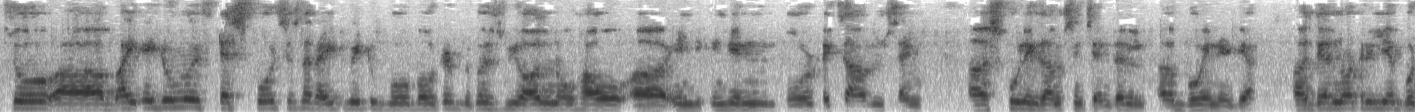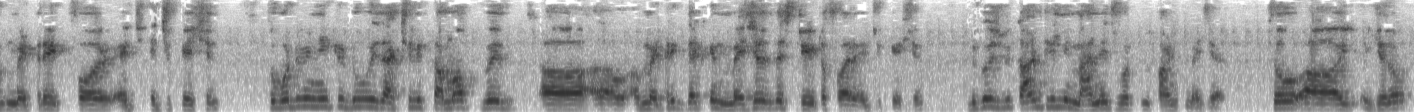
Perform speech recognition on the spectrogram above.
so uh, I, I, don't know if test scores is the right way to go about it because we all know how uh, in, Indian board exams and uh, school exams in general uh, go in India. Uh, they are not really a good metric for ed- education. So what we need to do is actually come up with uh, a, metric that can measure the state of our education because we can't really manage what we can't measure. So uh, you know.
